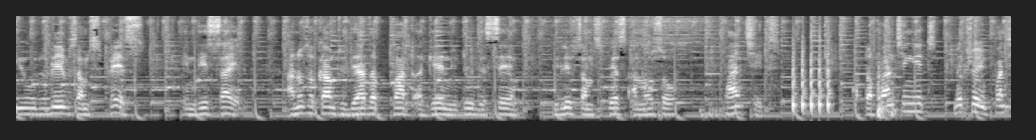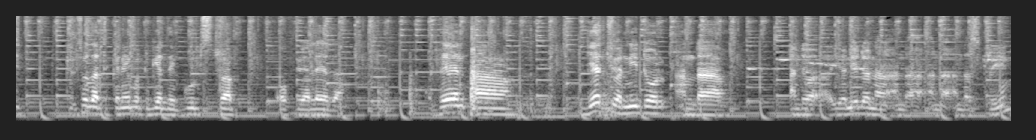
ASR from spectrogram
you leave some space in this side and also come to the other part again you do the same. You leave some space and also punch it. After punching it make sure you punch it so that you can able to get the good strap of your leather. Then uh, get your needle and uh, and uh, your needle and, and, and, and a string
